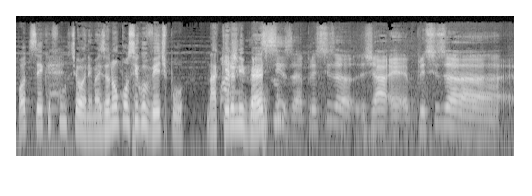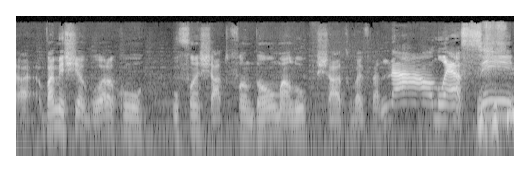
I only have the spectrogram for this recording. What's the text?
pode ser que funcione, mas eu não consigo ver, tipo, naquele universo. Precisa, precisa já. é, precisa. ah, Vai mexer agora com o fã chato, o fandom maluco, chato, vai ficar. Não, não é assim!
